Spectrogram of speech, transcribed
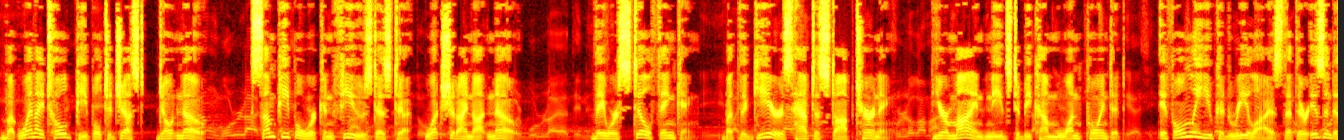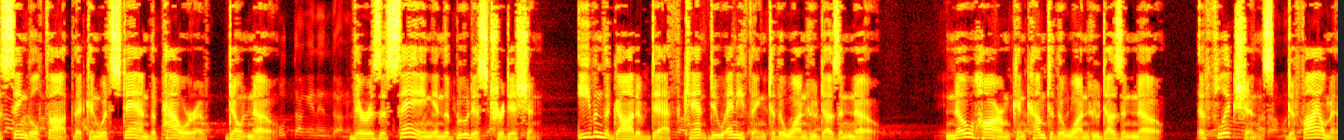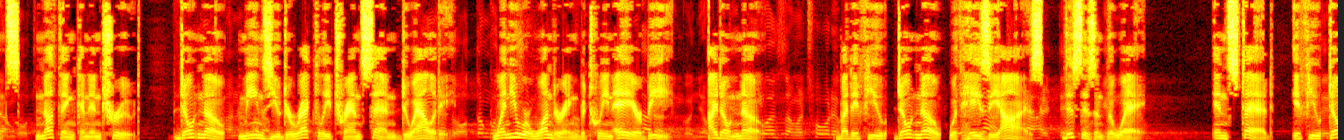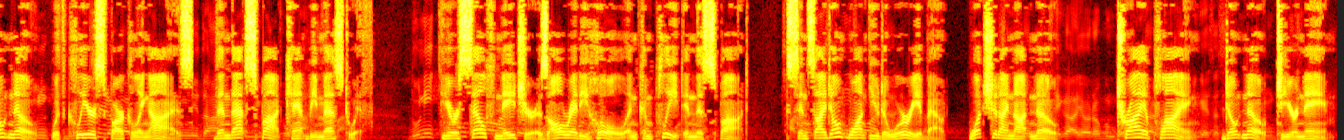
But when I told people to just, don't know, some people were confused as to, what should I not know? They were still thinking. But the gears have to stop turning. Your mind needs to become one-pointed. If only you could realize that there isn't a single thought that can withstand the power of, don't know. There is a saying in the Buddhist tradition, even the god of death can't do anything to the one who doesn't know. No harm can come to the one who doesn't know. Afflictions, defilements, nothing can intrude. Don't know means you directly transcend duality. When you are wondering between A or B, I don't know. But if you don't know with hazy eyes, this isn't the way. Instead, if you don't know with clear sparkling eyes, then that spot can't be messed with. Your self-nature is already whole and complete in this spot. Since I don't want you to worry about, what should I not know? Try applying, don't know, to your name.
